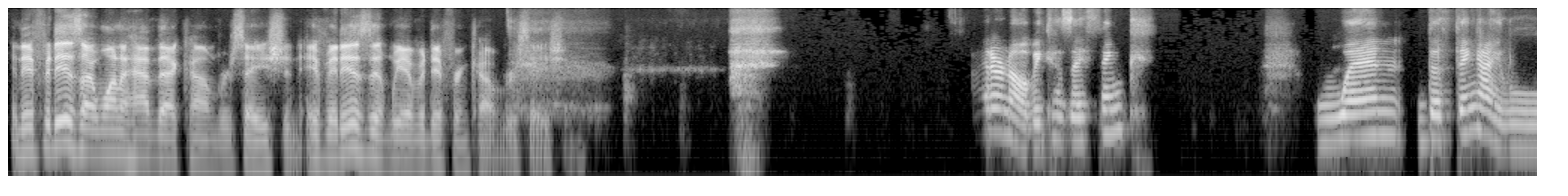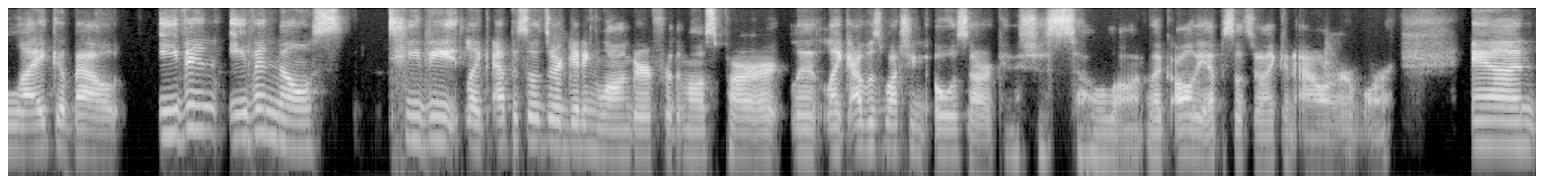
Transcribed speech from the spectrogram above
And if it is, I want to have that conversation. If it isn't, we have a different conversation. I don't know because I think when the thing I like about even even though TV like episodes are getting longer for the most part. Like I was watching Ozark and it's just so long. Like all the episodes are like an hour or more. And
